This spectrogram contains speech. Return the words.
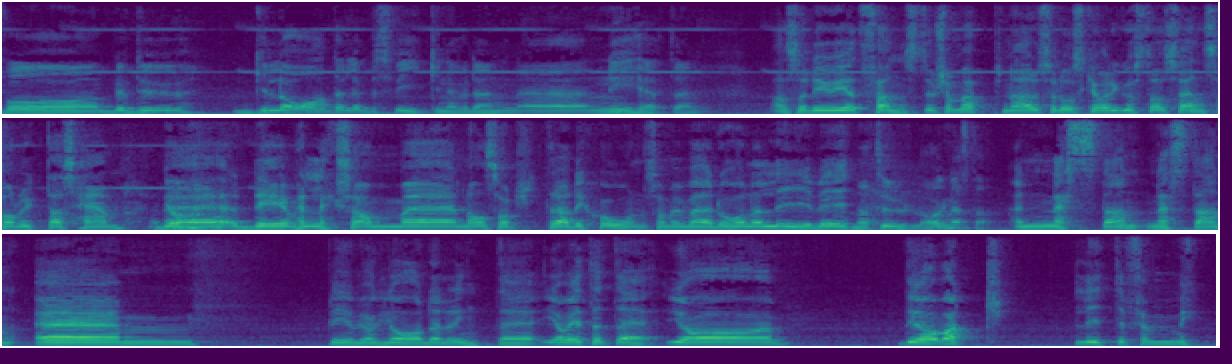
Vad Blev du glad eller besviken över den eh, nyheten? Alltså det är ju ett fönster som öppnar så då ska väl Gustav Svensson ryktas hem. Ja. Eh, Det är väl liksom eh, någon sorts tradition som är värd att hålla liv i. Naturlag nästan. Eh, Nästan, nästan. Ehm, blev jag glad eller inte? Jag vet inte. Jag, det har varit lite för mycket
